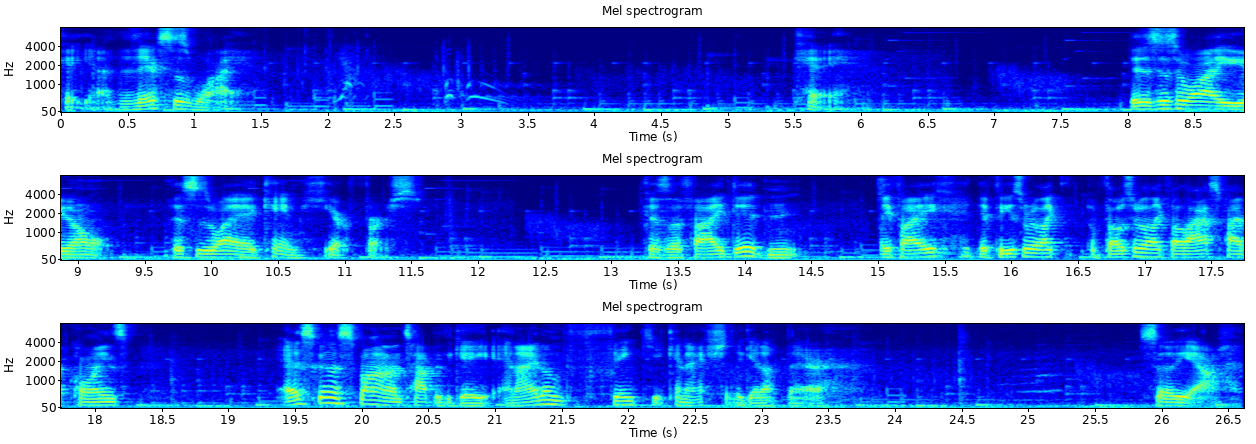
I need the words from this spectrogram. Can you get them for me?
Okay, yeah, this is why. Okay. This is why you don't... This is why I came here first. Because if I didn't... If I... If these were like... If those were like the last five coins... It's gonna spawn on top of the gate, and I don't think you can actually get up there. So yeah.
